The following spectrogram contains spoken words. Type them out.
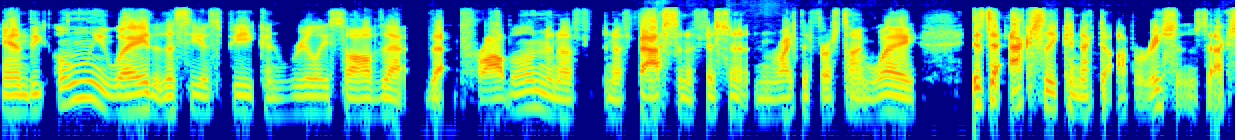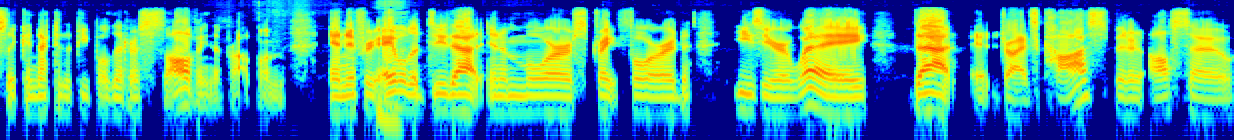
And the only way that the CSP can really solve that that problem in a in a fast and efficient and right the first time way is to actually connect to operations, to actually connect to the people that are solving the problem. And if you're able to do that in a more straightforward, easier way, that it drives costs, but it also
